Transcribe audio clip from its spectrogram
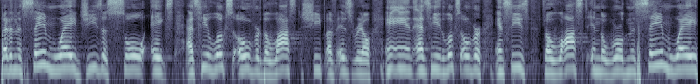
that in the same way Jesus' soul aches as he looks over the lost sheep of Israel and as he looks over and sees the lost in the world, in the same way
